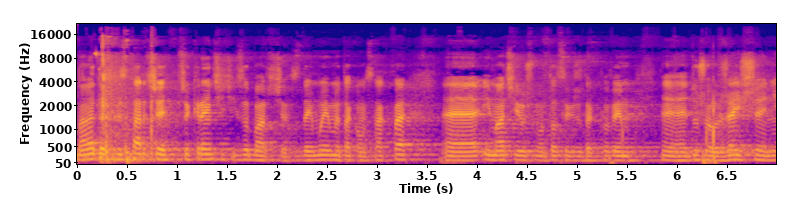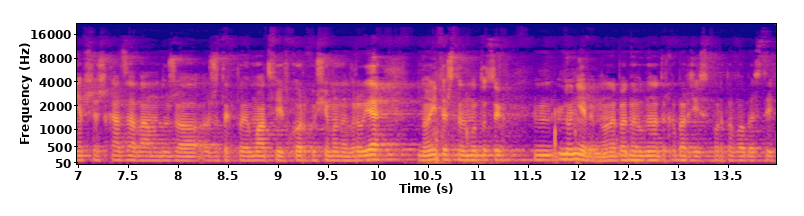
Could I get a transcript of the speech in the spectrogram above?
No ale też wystarczy przekręcić i zobaczcie, zdejmujemy taką sakwę i macie już motocykl, że tak powiem, dużo lżejszy, nie przeszkadza Wam, dużo, że tak powiem, łatwiej w korku się manewruje. No i też ten motocykl, mm, no nie wiem, no na pewno wygląda trochę bardziej sportowo bez tych,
